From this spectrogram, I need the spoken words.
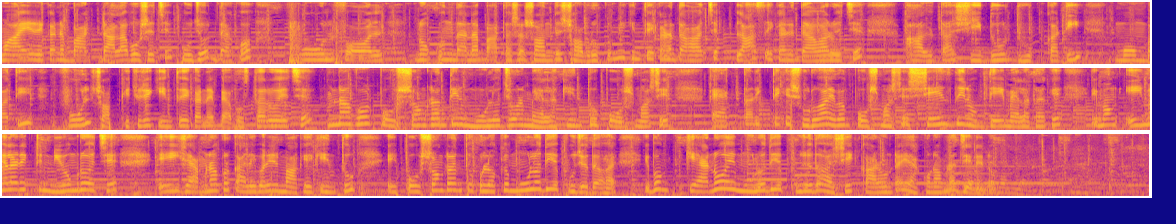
মায়ের এখানে বাট- ডালা বসেছে পুজোর। দেখো ফুল, ফল, নকুনদানা, বাতাসা, সন্দেশ সব রকমই কিন্তু এখানে দেওয়া আছে। প্লাস এখানে দেওয়া রয়েছে আলতা, সিঁদুর, ধূপকাঠি, মোমবাতি, ফুল সব কিছুরই কিন্তু এখানে ব্যবস্থা রয়েছে। রামনগর পৌষ সংক্রান্তির মূলজোর মেলা কিন্তু পৌষ মাসের এক তারিখ থেকে শুরু হয় এবং পৌষ মাসের শেষ দিন অবধি এই মেলা থাকে। এবং এই মেলার একটি নিয়ম রয়েছে, এই শ্যামনগর কালীবাড়ির মাকে কিন্তু এই পৌষ সংক্রান্তি উপলক্ষে মূলো দিয়ে পুজো দেওয়া হয়। এবং কেন এই মূলো দিয়ে পুজো দেওয়া হয় সেই কারণটাই এখন আমরা জেনে নেব।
